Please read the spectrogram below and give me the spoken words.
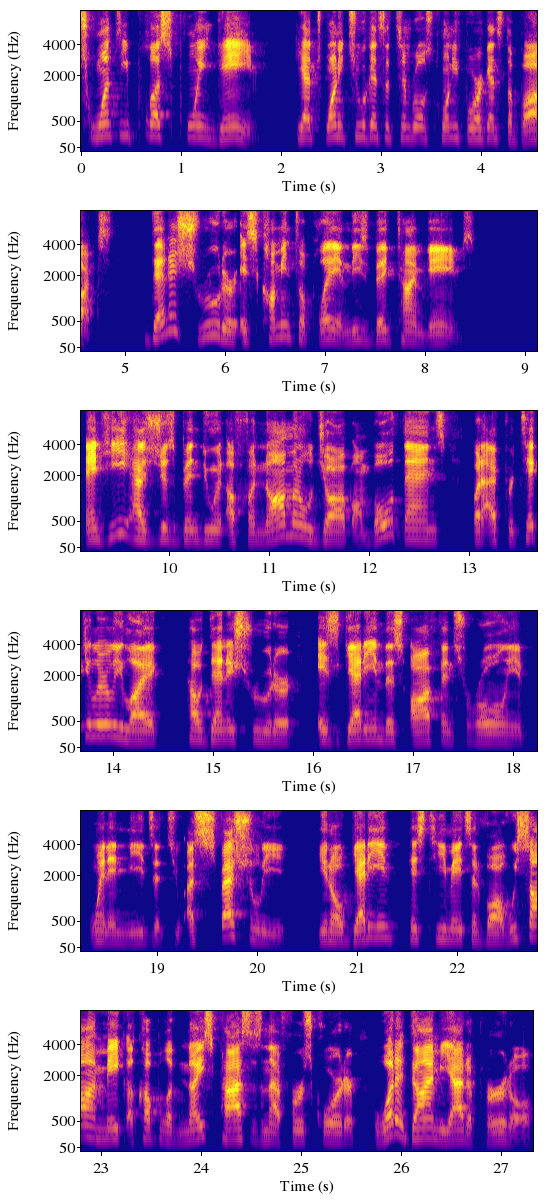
20 plus point game. He had 22 against the Timberwolves, 24 against the Bucks. Dennis Schroder is coming to play in these big time games. And he has just been doing a phenomenal job on both ends. But I particularly like how Dennis Schroder is getting this offense rolling when it needs it to, especially you know, getting his teammates involved. We saw him make a couple of nice passes in that first quarter. What a dime he had a Poeltl.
